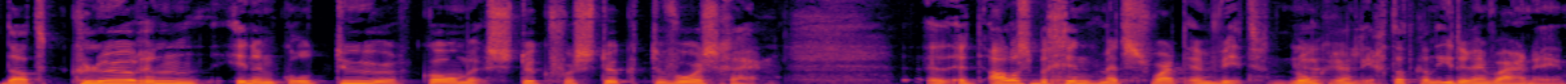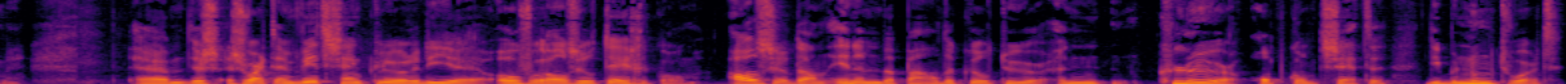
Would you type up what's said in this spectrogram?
dat kleuren in een cultuur komen stuk voor stuk tevoorschijn. Eh, het, alles begint met zwart en wit, donker en licht. Dat kan iedereen waarnemen. Um, dus zwart en wit zijn kleuren die je overal zult tegenkomen. Als er dan in een bepaalde cultuur een kleur op komt zetten die benoemd wordt,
